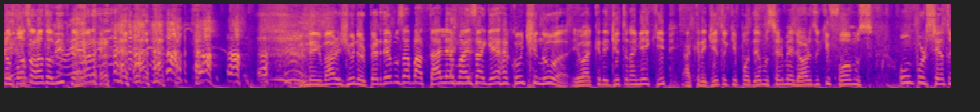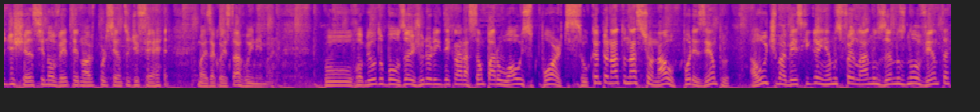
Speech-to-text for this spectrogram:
Não posso falar do Olímpico agora? Neymar Júnior, perdemos a batalha, mas a guerra continua. Eu acredito na minha equipe, acredito que podemos ser melhores do que fomos. 1% de chance e 99% de fé. Mas a coisa tá ruim, Neymar. O Romildo Bolzan Júnior em declaração para o All Sports. O campeonato nacional, por exemplo, a última vez que ganhamos foi lá nos anos 90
